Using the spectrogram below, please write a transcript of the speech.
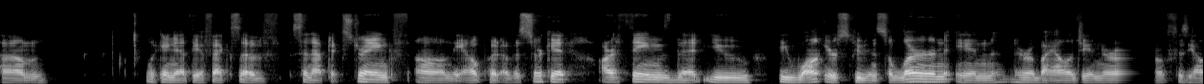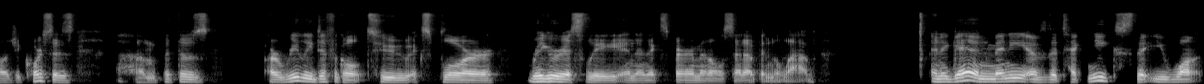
um, looking at the effects of synaptic strength on the output of a circuit, are things that you, you want your students to learn in neurobiology and neurophysiology courses, um, but those are really difficult to explore rigorously in an experimental setup in the lab. And again, many of the techniques that you want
